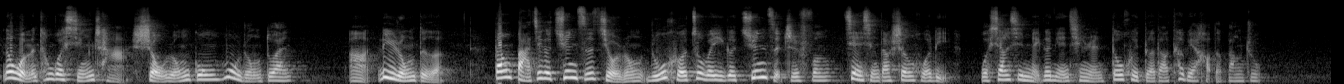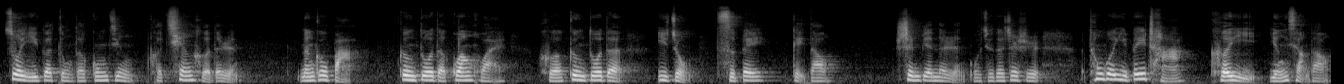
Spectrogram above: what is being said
那我们通过行茶，手容弓，目容端，啊，立容德。当把这个君子九容如何作为一个君子之风践行到生活里，我相信每个年轻人都会得到特别好的帮助。做一个懂得恭敬和谦和的人，能够把更多的关怀和更多的一种慈悲给到身边的人。我觉得这是通过一杯茶可以影响到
